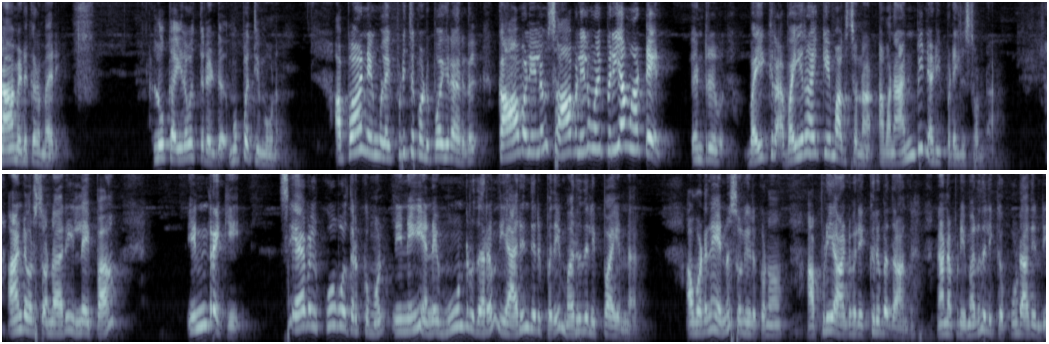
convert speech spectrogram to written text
நாம் எடுக்கிற மாதிரி. லூக்கா இருபத்தி ரெண்டு முப்பத்தி மூணு அப்பா நீ உங்களை பிடித்து கொண்டு போகிறார்கள். காவலிலும் சாவலிலும் உங்களை பிரிய மாட்டேன் என்று வைக்கிற வைராக்கியமாக சொன்னான். அவன் அன்பின் அடிப்படையில் சொன்னான். ஆண்டவர் சொன்னார் இல்லைப்பா இன்றைக்கு சேவல் கூவுவதற்கு முன் நீ நீ என்னை மூன்று தரம் நீ அறிந்திருப்பதை மறுதளிப்பாய் என்னார். அவன் உடனே என்ன சொல்லியிருக்கணும்? அப்படியே ஆண்டவரை கிருபதாங்க நான் அப்படி மறுதளிக்க கூடாது என்று.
